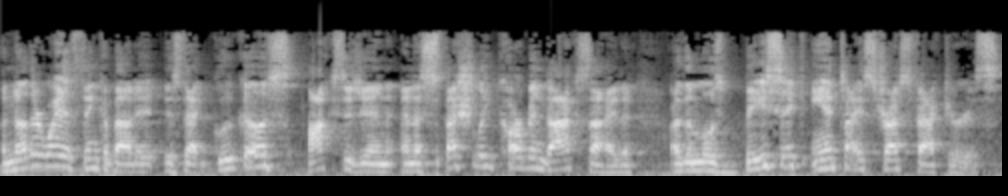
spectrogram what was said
Another way to think about it is that glucose, oxygen, and especially carbon dioxide are the most basic anti stress factors,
